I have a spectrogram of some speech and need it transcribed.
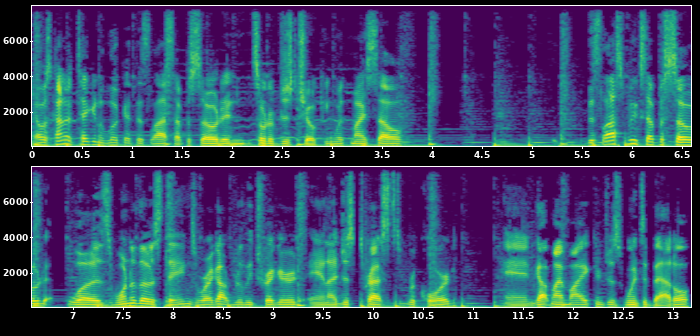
I was kind of taking a look at this last episode and sort of just joking with myself this last week's episode was one of those things where I got really triggered and I just pressed record and got my mic and just went to battle.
